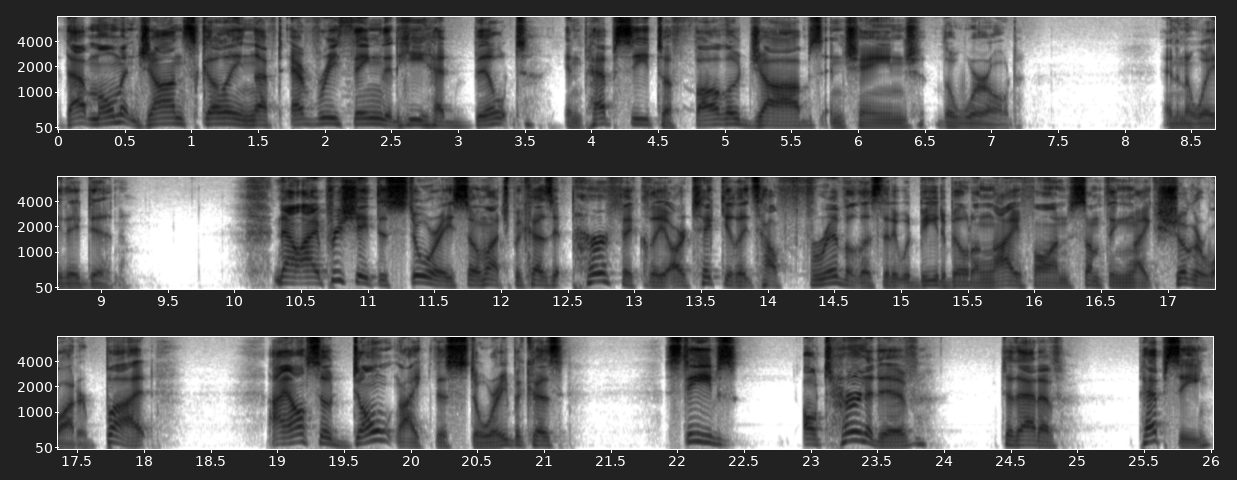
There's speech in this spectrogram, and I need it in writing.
At that moment, John Sculley left everything that he had built in Pepsi to follow Jobs and change the world. And in a way, they did. Now, I appreciate this story so much because it perfectly articulates how frivolous that it would be to build a life on something like sugar water. But I also don't like this story because Steve's alternative to that of Pepsi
